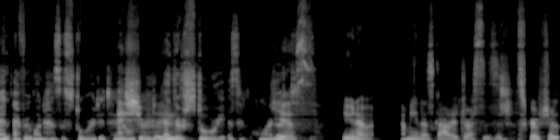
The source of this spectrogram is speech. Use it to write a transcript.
And everyone has a story to tell. They sure do. And their story is important. yes. You know, I mean, as God addresses in Scripture,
